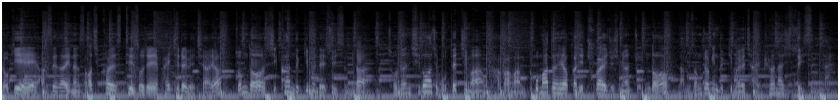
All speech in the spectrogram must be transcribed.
여기에 악세사리는 서지컬 스틸 소재의 팔찌를 매치하여 좀 더 시크한 느낌을 낼 수 있습니다. 저는 시도하지 못했지만 가감한 포마드 헤어까지 추가해 주시면 좀 더 남성적인 느낌을 잘 표현하실 수 있습니다.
